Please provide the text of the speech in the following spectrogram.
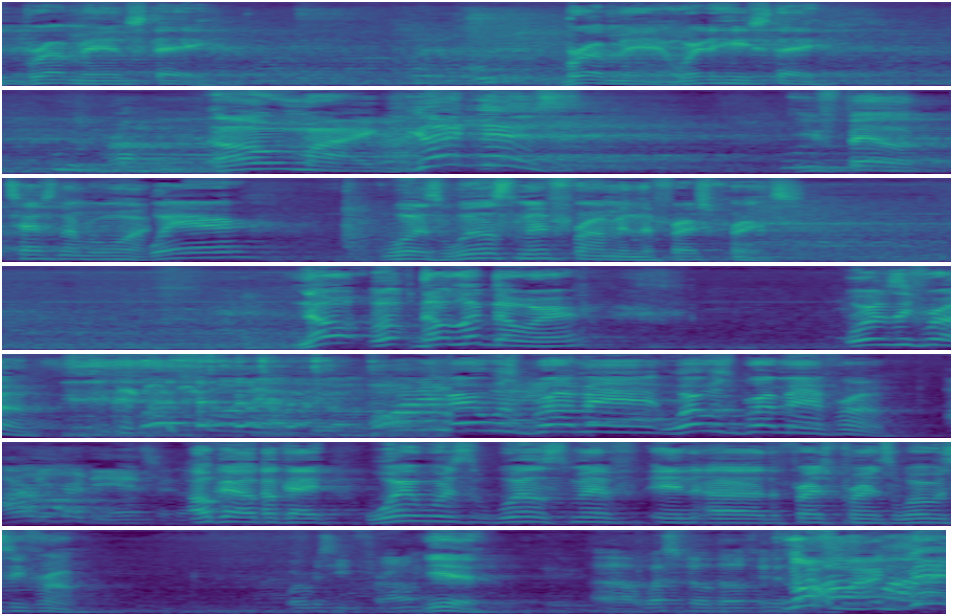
did Bruh-Man stay? Bruh-Man, where did he stay? Oh my goodness! You failed test number one. Where was Will Smith from in The Fresh Prince? No, don't look nowhere. Where was he from? where was Bruh-Man? Where was Bruh-Man from? I already heard the answer. Though. Okay, okay. Where was Will Smith in uh, The Fresh Prince? Where was he from? Where was he from? Yeah. Uh, West Philadelphia. Oh my goodness!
